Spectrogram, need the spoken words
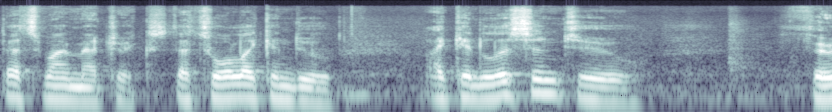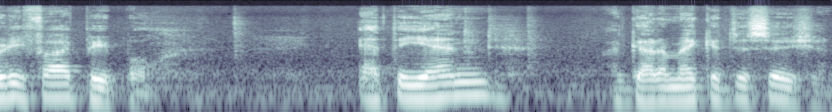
That's my metrics. That's all I can do. I can listen to 35 people. At the end, I've got to make a decision.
